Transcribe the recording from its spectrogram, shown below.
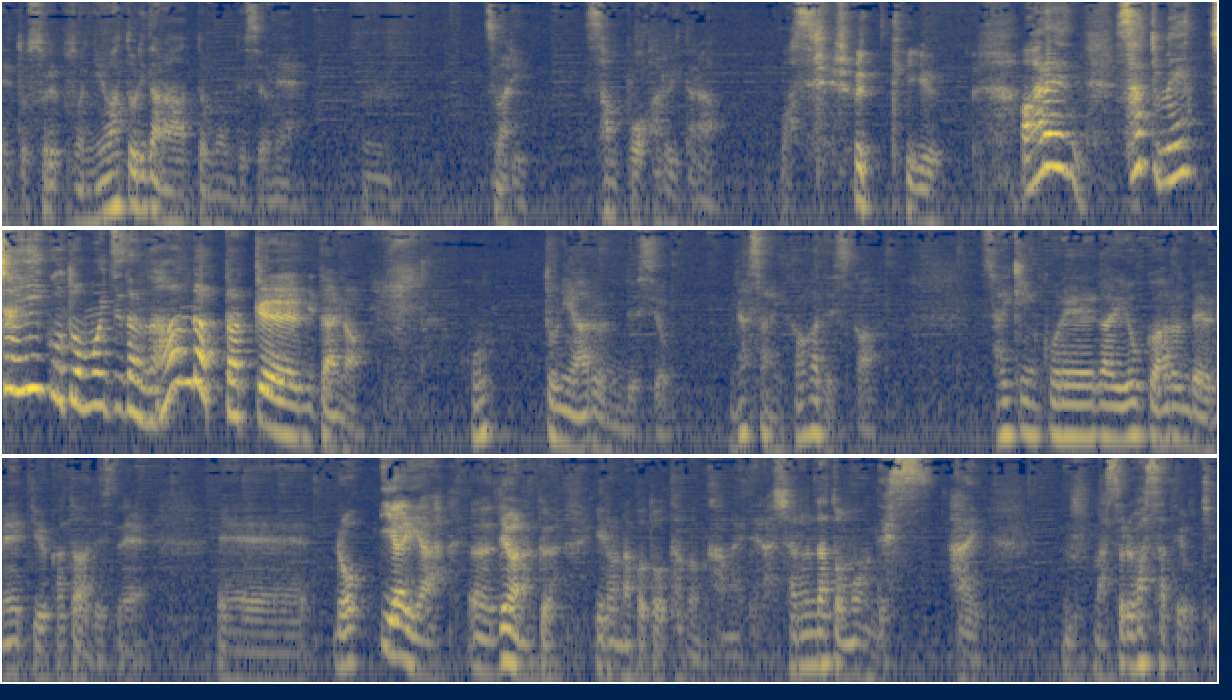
えっ、ー、と、それこそ鶏だなって思うんですよね。うん。つまり、散歩歩いたら忘れるっていう。あれ、さっきめっちゃいいこと思いついたの何だったっけ？みたいな。本当にあるんですよ。皆さんいかがですか？最近これがよくあるんだよねっていう方はですね、えー、いやいや、ではなく、いろんなことを多分考えてらっしゃるんだと思うんです。はい。まあ、それはさておき。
